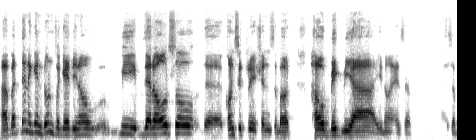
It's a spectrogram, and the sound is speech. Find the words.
Uh, but then again, don't forget, you know, we there are also the considerations about how big we are, you know, as a as a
